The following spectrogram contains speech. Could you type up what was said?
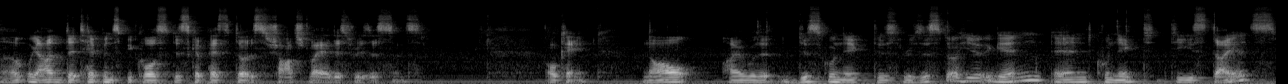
Uh, yeah that happens because this capacitor is charged via this resistance. Okay now I will disconnect this resistor here again and connect these diodes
